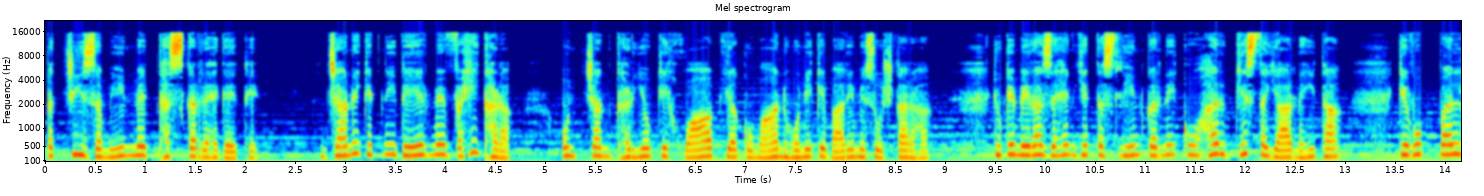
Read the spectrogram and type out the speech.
کچی زمین میں دھس کر رہ گئے تھے۔ جانے کتنی دیر میں وہیں کھڑا، ان چند گھڑیوں کے خواب یا گمان ہونے کے بارے میں سوچتا رہا، کیونکہ میرا ذہن یہ تسلیم کرنے کو ہر گس تیار نہیں تھا کہ وہ پل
